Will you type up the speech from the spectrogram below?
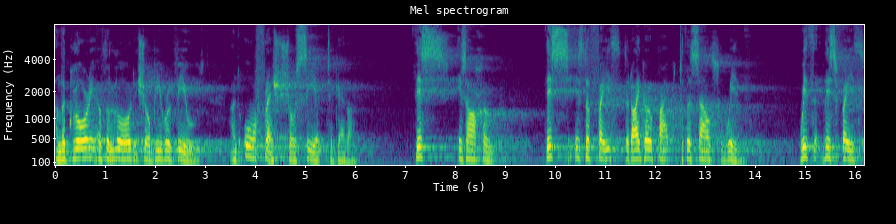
and the glory of the Lord shall be revealed and all flesh shall see it together. This is our hope. This is the faith that I go back to the south with. With this faith,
